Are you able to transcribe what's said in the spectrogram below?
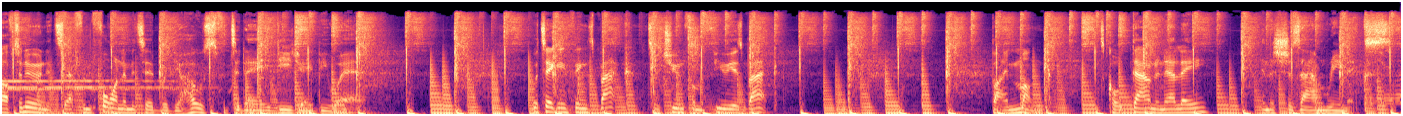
afternoon, it's FM4 Unlimited with your host for today, DJ Beware. We're taking things back to a tune from a few years back by Monk. It's called Down in LA in the Shazam remix.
